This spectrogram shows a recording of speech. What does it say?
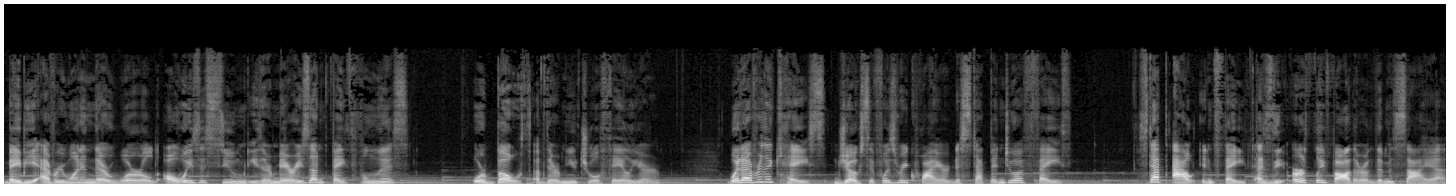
Maybe everyone in their world always assumed either Mary's unfaithfulness or both of their mutual failure. Whatever the case, Joseph was required to step into a faith, step out in faith as the earthly father of the Messiah.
